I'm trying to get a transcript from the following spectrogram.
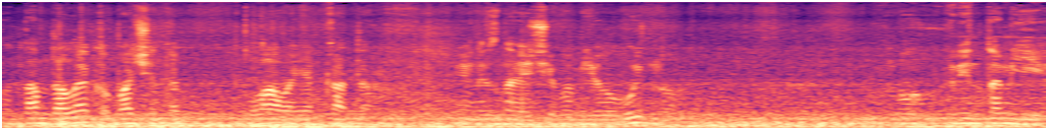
Вон там далеко, бачите, плаває катер. Я не знаю, чи вам його видно. Ну, він там є.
